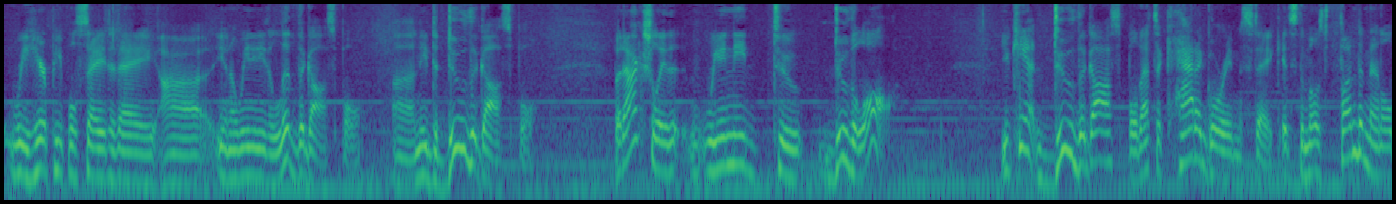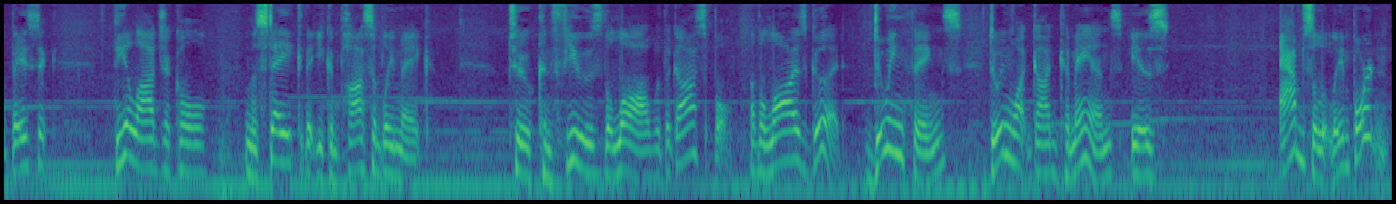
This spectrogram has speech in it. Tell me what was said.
We hear people say today, uh, you know, we need to live the gospel, uh, need to do the gospel. But actually, we need to do the law. You can't do the gospel. That's a category mistake. It's the most fundamental, basic theological mistake that you can possibly make to confuse the law with the gospel. Now, the law is good. Doing things, doing what God commands, is absolutely important.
